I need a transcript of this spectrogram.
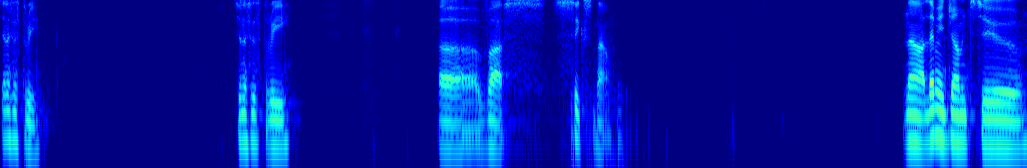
Genesis 3. Genesis 3, uh, verse 6 now. Now, let me jump to.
